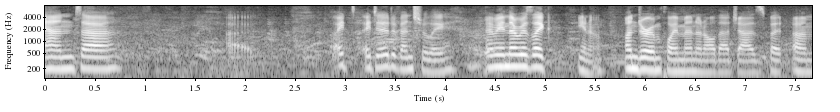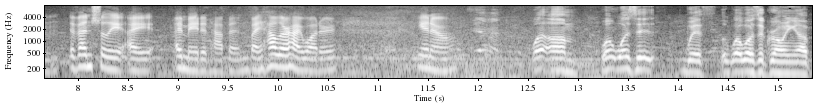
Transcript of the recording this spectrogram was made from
And uh, uh, I, I did eventually. I mean, there was like, you know, underemployment and all that jazz, but um, eventually I, I made it happen by hell or high water. You know, Yeah. Well, um, what was it with what was it growing up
